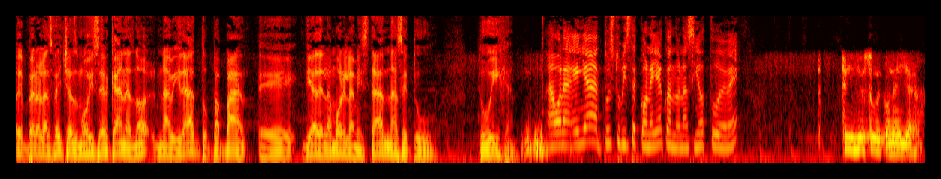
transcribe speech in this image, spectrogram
Oye, pero las fechas muy cercanas, ¿no? Navidad, tu papá. eh, Día del Amor y la Amistad, nace tu, tu hija. Ahora, ella, ¿tú estuviste con ella cuando nació tu bebé? Sí, yo estuve con ella.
